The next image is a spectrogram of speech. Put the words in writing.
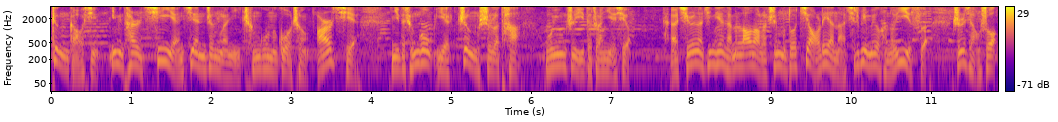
更高兴，因为他是亲眼见证了你成功的过程，而且你的成功也证实了他毋庸置疑的专业性。呃，其实呢，今天咱们唠叨了这么多教练呢，其实并没有很多意思，只是想说，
